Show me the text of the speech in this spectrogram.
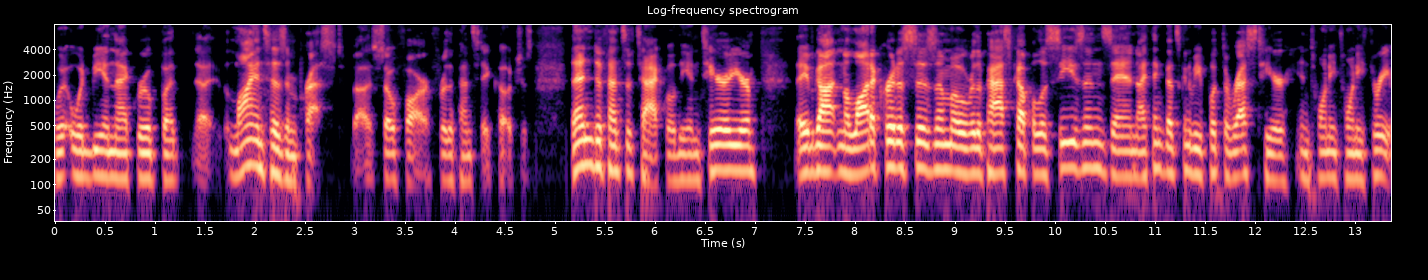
w- would be in that group, but uh, Lyons has impressed uh, so far for the Penn State coaches. Then defensive tackle, the interior. They've gotten a lot of criticism over the past couple of seasons, and I think that's going to be put to rest here in 2023.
